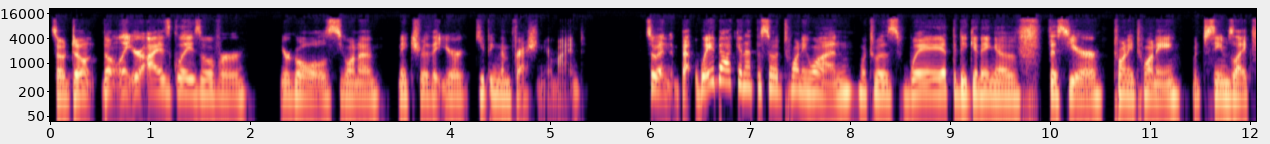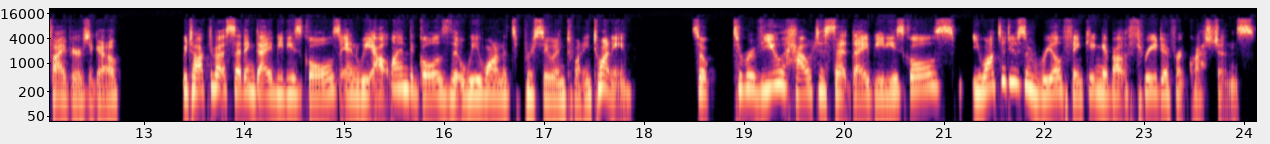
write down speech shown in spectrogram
So don't don't let your eyes glaze over your goals. You want to make sure that you're keeping them fresh in your mind. So in, way back in episode 21, which was way at the beginning of this year, 2020, which seems like 5 years ago, we talked about setting diabetes goals and we outlined the goals that we wanted to pursue in 2020. So, to review how to set diabetes goals, you want to do some real thinking about three different questions.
